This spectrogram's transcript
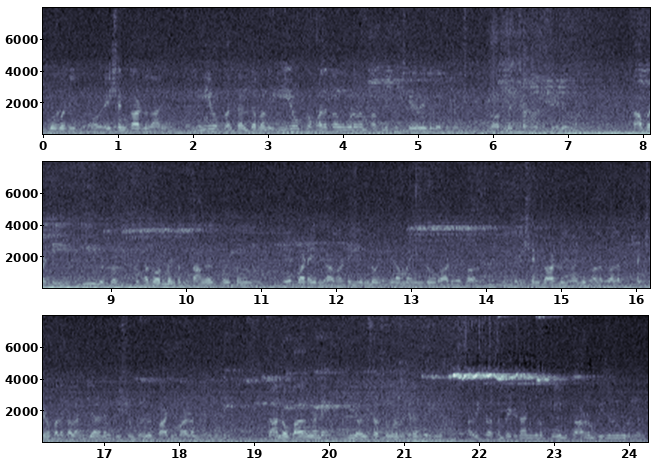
ఇంకొకటి రేషన్ కార్డులు కానీ ఏ ఒక్క దళిత బంధు ఏ ఒక్క పథకం కూడా మేము పబ్లిక్ చేరవేయలేకపోయింది గవర్నమెంట్ సపోర్ట్ చేయలేదు. కాబట్టి ఈ యొక్క కొత్త గవర్నమెంట్ కాంగ్రెస్ ప్రభుత్వం ఏర్పాటైంది కాబట్టి ఇందులో ఇందిరమ్మ ఇల్లు వాటి యొక్క ఈ రేషన్ కార్డులు ఇవన్నీ వాళ్ళకి వాళ్ళ సంక్షేమ పథకాలు అందించాలనే ఉద్దేశంతో పార్టీ మారడం జరిగింది. దానిలో భాగంగానే ఈ అవిశ్వాసం కూడా పెట్టడం జరిగింది. అవిశ్వాసం పెట్టడానికి కూడా మెయిన్ కారణం రీజన్ కూడా ఉన్నది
